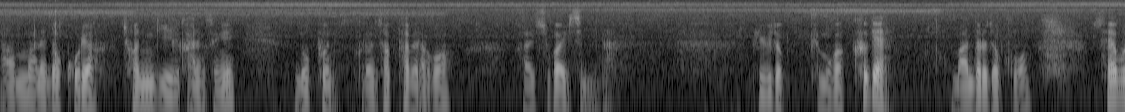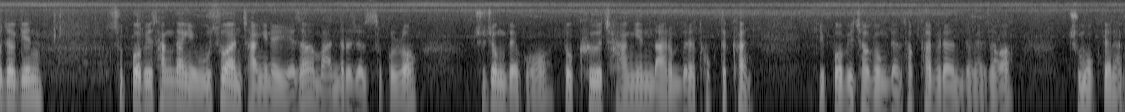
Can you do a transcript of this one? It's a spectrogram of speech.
암만 해도 고려 전기일 가능성이 높은 그런 석탑이라고 할 수가 있습니다. 비교적 규모가 크게 만들어졌고 세부적인 수법이 상당히 우수한 장인에 의해서 만들어졌을 걸로 추정되고 또 그 장인 나름대로의 독특한 기법이 적용된 석탑이라는 점에서 주목되는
